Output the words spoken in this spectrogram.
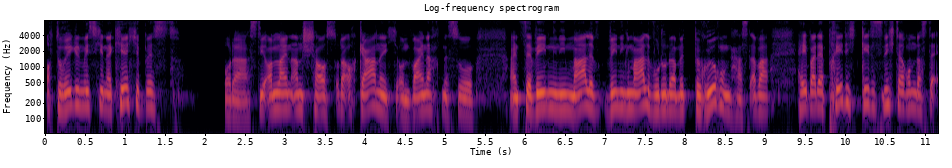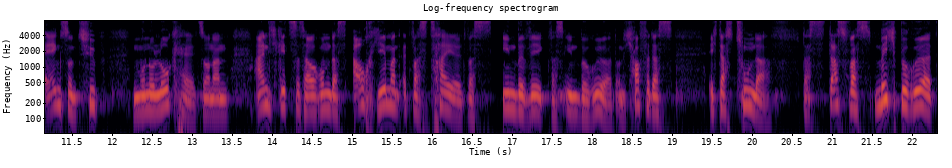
ob du regelmäßig in der Kirche bist oder es dir online anschaust oder auch gar nicht. Und Weihnachten ist so eins der wenigen Male, wenigen Male, wo du damit Berührung hast. Aber hey, bei der Predigt geht es nicht darum, dass der irgend so ein Typ einen Monolog hält, sondern eigentlich geht es darum, dass auch jemand etwas teilt, was ihn bewegt, was ihn berührt. Und ich hoffe, dass ich das tun darf. Dass das, was mich berührt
